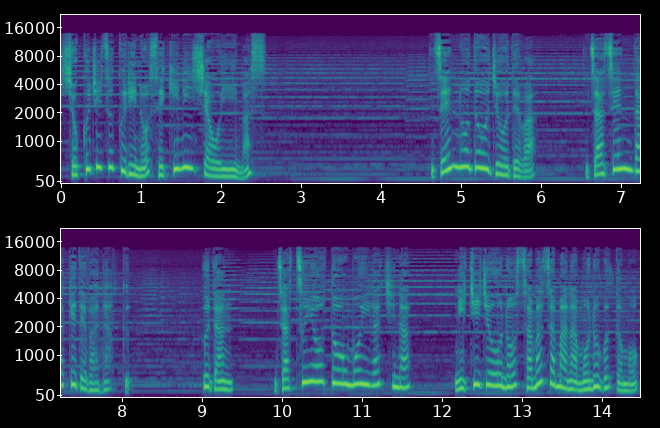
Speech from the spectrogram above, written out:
食事作りの責任者を言います。禅の道場では座禅だけではなく普段雑用と思いがちな日常のさまざまな物事も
